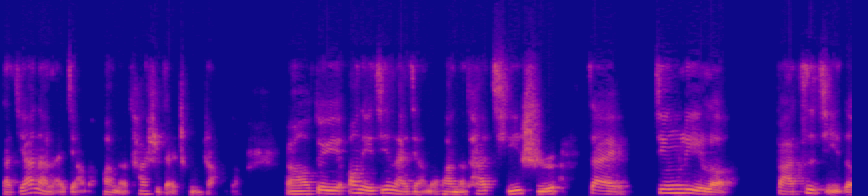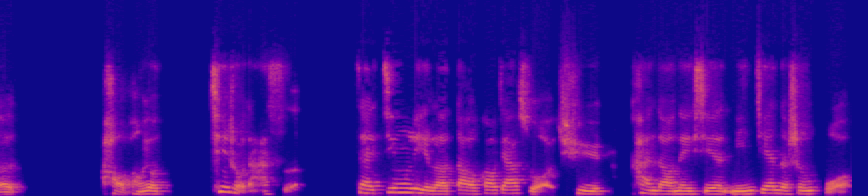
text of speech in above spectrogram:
达吉亚娜来讲的话呢，她是在成长的；然后对于奥涅金来讲的话呢，他其实在经历了把自己的好朋友亲手打死，在经历了到高加索去看到那些民间的生活。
